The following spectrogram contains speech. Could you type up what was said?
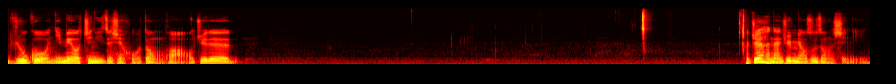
如果你没有经历这些活动的话，我觉得，我觉得很难去描述这种心理。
